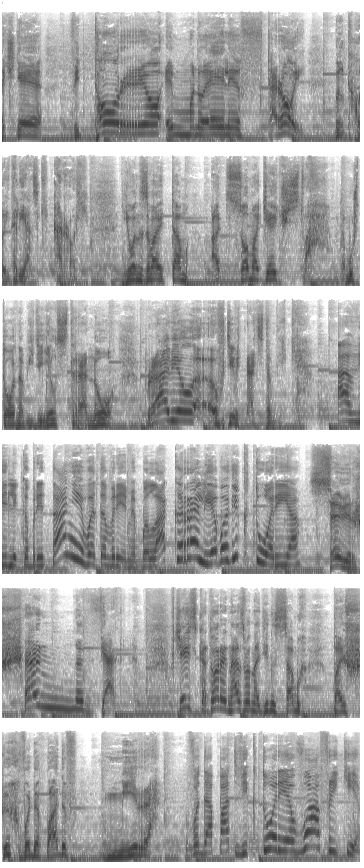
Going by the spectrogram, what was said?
Точнее, Витторио Эммануэле II Был такой итальянский король. Его называют там отцом Отечества Потому что он объединил страну Правил в 19 веке. А в Великобритании в это время была королева Виктория. Совершенно верно. В честь которой назван один из самых больших водопадов мира. Водопад Виктория в Африке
